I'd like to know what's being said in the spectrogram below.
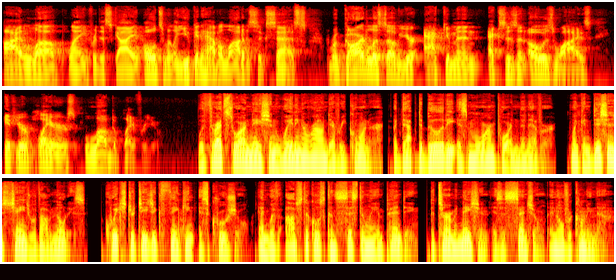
I love playing for this guy. And ultimately, you can have a lot of success regardless of your acumen, X's and O's wise, if your players love to play for you. With threats to our nation waiting around every corner, adaptability is more important than ever. When conditions change without notice, quick strategic thinking is crucial. And with obstacles consistently impending, determination is essential in overcoming them.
